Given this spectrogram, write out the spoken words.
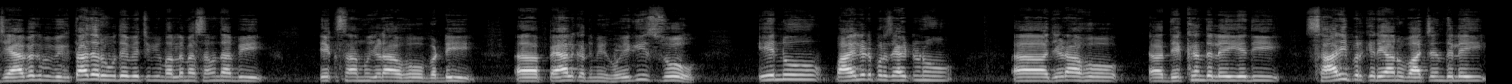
ਜੈਵਿਕ ਵਿਵਿਧਤਾ ਦੇ ਰੂਪ ਦੇ ਵਿੱਚ ਵੀ ਮਤਲਬ ਮੈਂ ਸਮਝਦਾ ਵੀ ਇੱਕ ਸਾਨੂੰ ਜਿਹੜਾ ਉਹ ਵੱਡੀ ਪਹਿਲ ਕਦਮੀ ਹੋਏਗੀ। ਸੋ ਇਹਨੂੰ ਪਾਇਲਟ ਪ੍ਰੋਜੈਕਟ ਨੂੰ ਜਿਹੜਾ ਉਹ ਦੇਖਣ ਦੇ ਲਈ, ਇਹਦੀ ਸਾਰੀ ਪ੍ਰਕਿਰਿਆ ਨੂੰ ਵਾਚਣ ਦੇ ਲਈ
